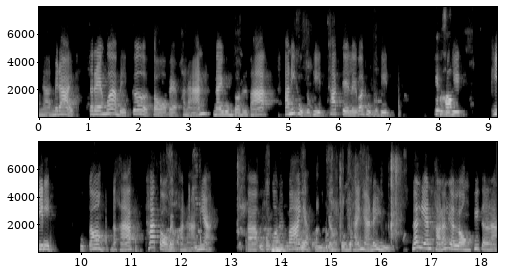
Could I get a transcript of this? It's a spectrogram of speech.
ำงานไม่ได้ แสดงว่าเบรกเกอร์ต่อแบบขนานในวงจรไฟฟ้า อันนี้ถูกหรือผิด ชัดเจนเลยว่าถูกหรือผิดผิดถูกคหรัรืบอผิดผิดถูกต้องนะคะ ถ้าต่อแบบขนานเนี่ยอ่าอุปกรณ์ไฟฟ้าอย่างอื่นยังคงใช้งานได้อยู่ นักเรียนค่ะนักเรียนลองพิจารณา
